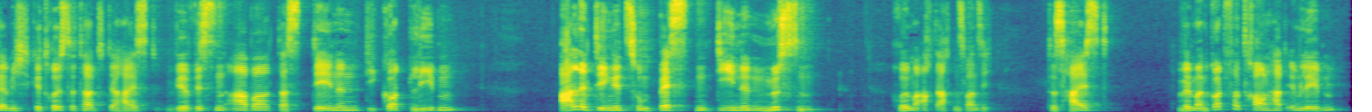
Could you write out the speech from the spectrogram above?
der mich getröstet hat, der heißt, wir wissen aber, dass denen, die Gott lieben, alle Dinge zum Besten dienen müssen. Römer 8, 28. Das heißt, wenn man Gottvertrauen hat im Leben,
